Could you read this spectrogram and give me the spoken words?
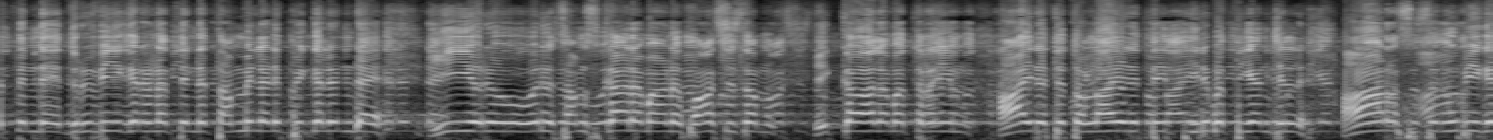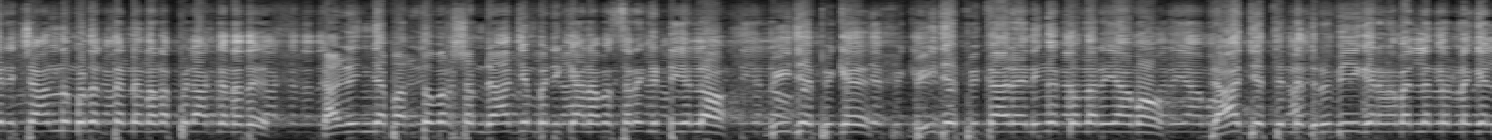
വിദ്വേഷത്തിന്റെ ധ്രുവീകരണത്തിന്റെ തമ്മിലടിപ്പിക്കലിന്റെ ഈ ഒരു ഒരു സംസ്കാരമാണ് ഫാസിസം. ഇക്കാലം അത്രയും ആയിരത്തി തൊള്ളായിരത്തി ഇരുപത്തിയഞ്ചിൽ ആർ എസ് എസ് രൂപീകരിച്ച അന്ന് മുതൽ തന്നെ നടപ്പിലാക്കുന്നത്. കഴിഞ്ഞ പത്ത് വർഷം രാജ്യം ഭരിക്കാൻ അവസരം കിട്ടിയല്ലോ ബി ജെ പിക്ക്. ബി ജെ പിക്കാരെ നിങ്ങൾക്കൊന്നറിയാമോ? രാജ്യത്തിന്റെ ധ്രുവീകരണമല്ലെന്നുണ്ടെങ്കിൽ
